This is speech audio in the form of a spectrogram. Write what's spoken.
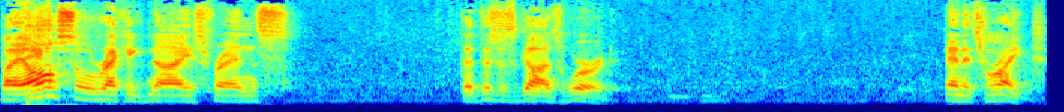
But I also recognize, friends, that this is God's Word. And it's right.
